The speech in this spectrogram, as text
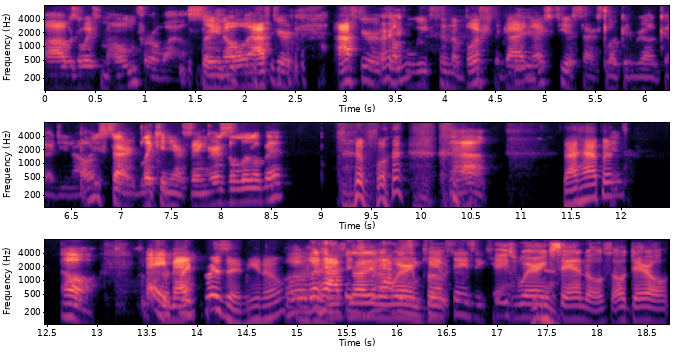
I was away from home for a while, so you know, after after a Right. couple weeks in the bush, the guy Yeah. next to you starts looking real good. You know, you start licking your fingers a little bit. what? Yeah. That happened? Oh, hey It's man, like prison, you know? Well, oh He's what not happens? What even happens wearing in camp boots. stays in camp. He's wearing Yeah. sandals. Oh, Daryl.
